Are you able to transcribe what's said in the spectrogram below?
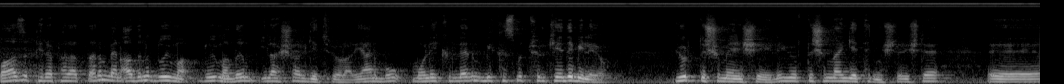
bazı preparatların ben adını duyma, duymadığım ilaçlar getiriyorlar. Yani bu moleküllerin bir kısmı Türkiye'de bile yok. Yurt dışı menşeili, yurt dışından getirmişler. İşte e,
